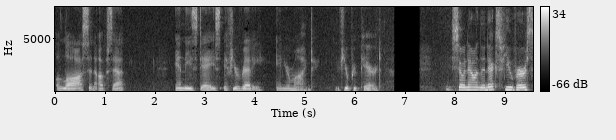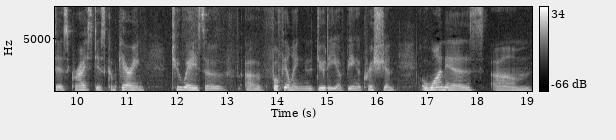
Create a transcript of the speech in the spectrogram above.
a loss and upset in these days if you're ready in your mind, if you're prepared. So now in the next few verses, Christ is comparing two ways of, of fulfilling the duty of being a Christian. One is um,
